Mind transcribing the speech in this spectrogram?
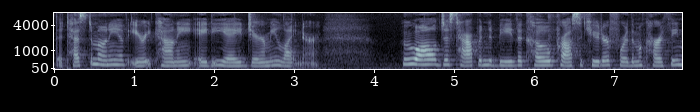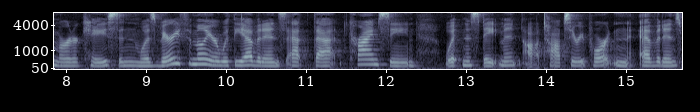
the testimony of Erie County ADA Jeremy Lightner, who all just happened to be the co prosecutor for the McCarthy murder case and was very familiar with the evidence at that crime scene witness statement, autopsy report, and evidence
